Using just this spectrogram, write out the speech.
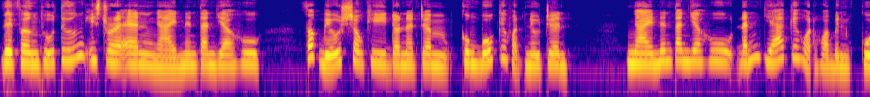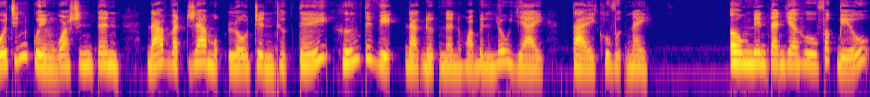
Về phần Thủ tướng Israel ngài Netanyahu, phát biểu sau khi Donald Trump công bố kế hoạch nêu trên, ngài Netanyahu đánh giá kế hoạch hòa bình của chính quyền Washington đã vạch ra một lộ trình thực tế hướng tới việc đạt được nền hòa bình lâu dài tại khu vực này. Ông Netanyahu phát biểu,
